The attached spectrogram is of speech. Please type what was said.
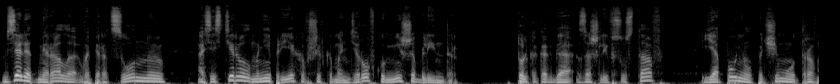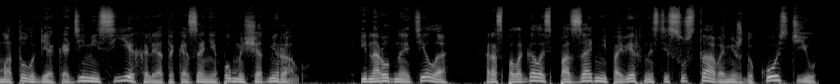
Взяли адмирала в операционную, ассистировал мне приехавший в командировку Миша Блиндер. Только когда зашли в сустав, я понял, почему травматологи Академии съехали от оказания помощи адмиралу. И народное тело располагалось по задней поверхности сустава между костью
